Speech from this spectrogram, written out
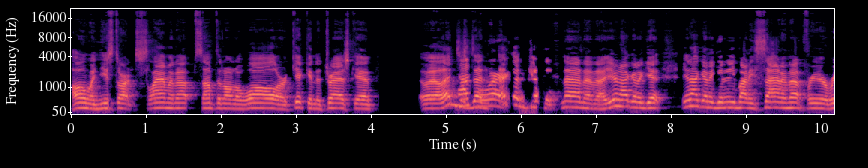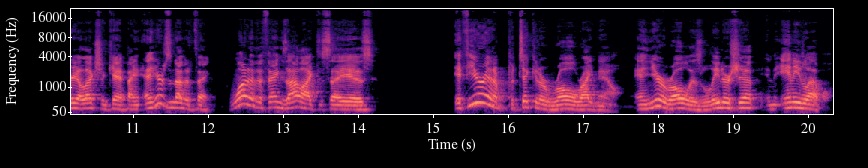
home and you start slamming up something on the wall or kicking the trash can, well, that just doesn't, that doesn't cut it. No, no, no. You're not going to get you're not going to get anybody signing up for your reelection campaign. And here's another thing. One of the things I like to say is, if you're in a particular role right now, and your role is leadership in any level,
